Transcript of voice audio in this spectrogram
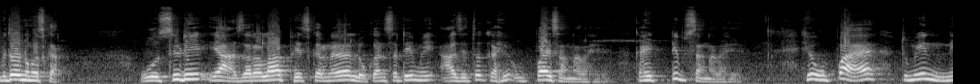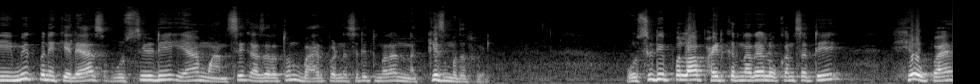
मित्र नमस्कार. ओ सी डी या आजाराला फेस करणाऱ्या लोकांसाठी मी आज इथं काही उपाय सांगणार आहे काही टिप्स सांगणार आहे. हे उपाय तुम्ही नियमितपणे केल्यास ओ सी डी या मानसिक आजारातून बाहेर पडण्यासाठी तुम्हाला नक्कीच मदत होईल. ओ सी डीला फाईट करणाऱ्या लोकांसाठी हे उपाय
